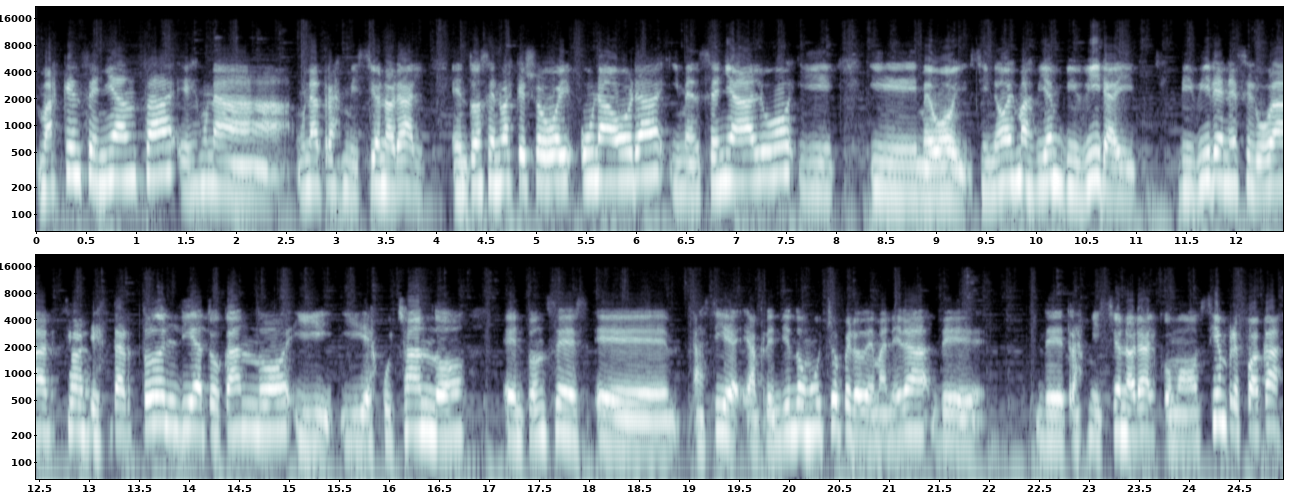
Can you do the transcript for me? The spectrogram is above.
más que enseñanza, es una, transmisión oral. Entonces no es que yo voy una hora y me enseña algo y, me voy, sino es más bien vivir ahí, vivir en ese lugar, estar todo el día tocando y, escuchando. Entonces, eh, así, aprendiendo mucho, pero de manera de, de transmisión oral, como siempre fue acá.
